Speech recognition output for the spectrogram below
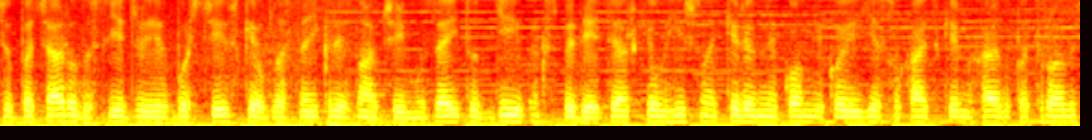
цю печеру досліджує Борщівський обласний краєзнавчий музей. Тут діє експедиція археологічна, керівником якої є Сухацький Михайло Петрович,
